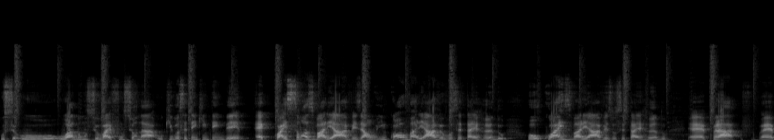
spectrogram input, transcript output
o, seu, o, o, anúncio vai funcionar. O que você tem que entender é quais são as variáveis, em qual variável você está errando ou quais variáveis você está errando é, para é,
